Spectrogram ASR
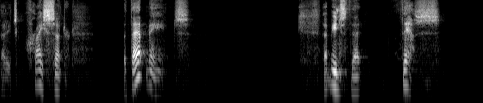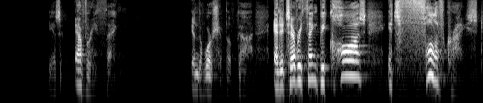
That it's Christ centered. But that means that means that this is everything in the worship of God. And it's everything because it's full of Christ.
